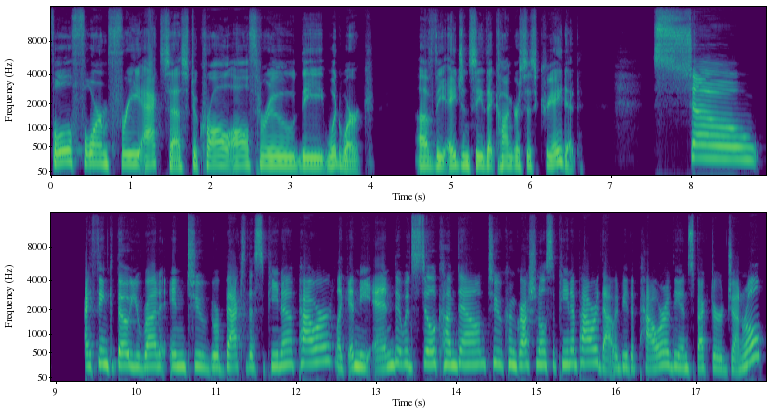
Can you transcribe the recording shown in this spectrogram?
full form free access to crawl all through the woodwork of the agency that Congress has created. So I think though you run into you're back to the subpoena power. Like in the end, it would still come down to congressional subpoena power. That would be the power of the inspector general.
